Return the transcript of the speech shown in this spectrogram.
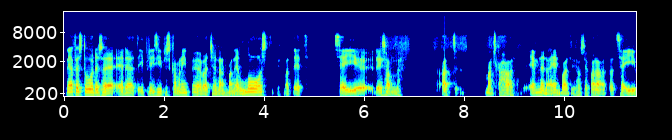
som jag förstår det så är det att i princip ska man inte behöva känna att man är låst. Liksom att det säg liksom att man ska ha ämnena enbart liksom separat. Att säga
